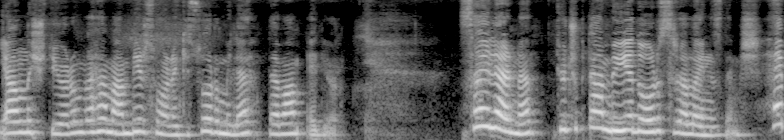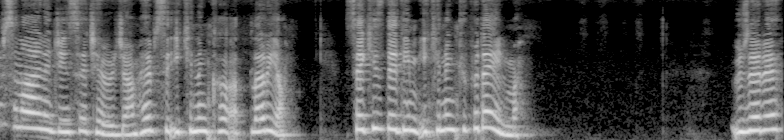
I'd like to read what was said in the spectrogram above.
yanlış diyorum ve hemen bir sonraki sorum ile devam ediyorum. Sayılarını küçükten büyüğe doğru sıralayınız demiş. Hepsini aynı cinse çevireceğim. Hepsi 2'nin katları ya. 8 dediğim 2'nin küpü değil mi? Üzeri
